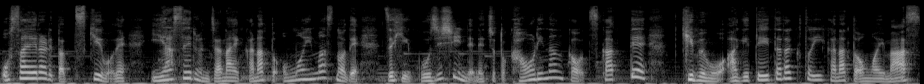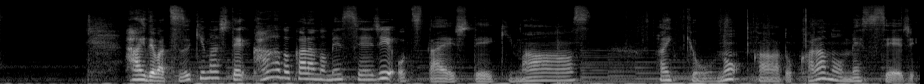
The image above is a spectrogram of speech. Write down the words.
抑えられた月をね、癒せるんじゃないかなと思いますので、ぜひご自身でね、ちょっと香りなんかを使って気分を上げていただくといいかなと思います。はい、では続きましてカードからのメッセージお伝えしていきます。はい、今日のカードからのメッセージ。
